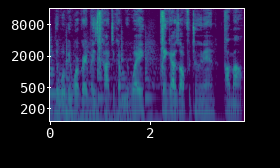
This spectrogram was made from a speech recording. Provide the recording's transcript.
there will be more great amazing content coming your way. Thank you guys all for tuning in. I'm out.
